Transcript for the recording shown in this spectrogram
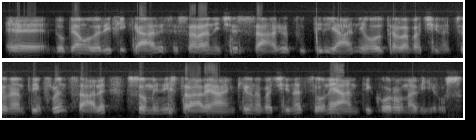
eh, dobbiamo verificare se sarà necessario tutti gli anni, oltre alla vaccinazione anti-influenzale, somministrare anche una vaccinazione anti-coronavirus.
